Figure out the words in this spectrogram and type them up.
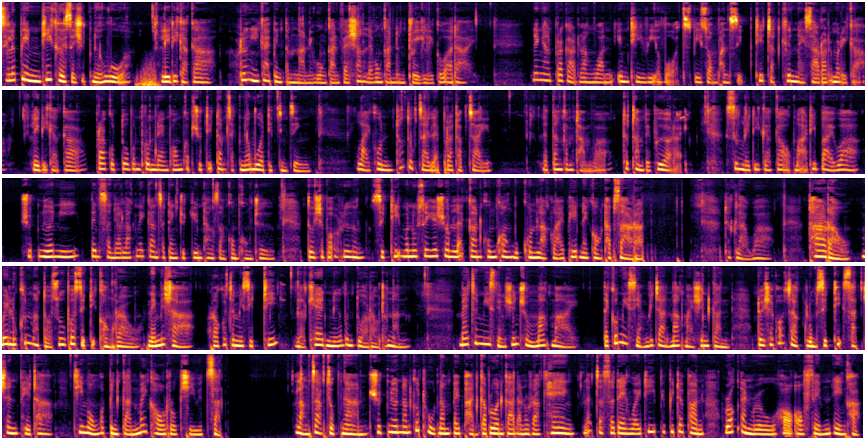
ศิลปินที่เคยใส่ชุดเนื้อวัว Lady Gaga เรื่องนี้กลายเป็นตำนานในวงการแฟชั่น และวงการดนตรีเลยก็ว่าได้ ในงานประกาศรางวัล MTV Awards ปี 2010 ที่จัดขึ้นในสหรัฐอเมริกา Lady Gaga ปรากฏตัวบนพรมแดงพร้อมกับชุดที่ทำจากเนื้อวัวดิบจริง ๆ หลายคนทั้งตกใจและประทับใจ และตั้งคำถามว่าเธอทำไปเพื่ออะไร ซึ่ง Lady Gaga ออกมาอธิบายว่า ชุดเนื้อนี้เป็นสัญลักษณ์ในการแสดงจุดยืนทางสังคมของเธอ โดยเฉพาะเรื่องสิทธิมนุษยชนและการคุ้มครองบุคคลหลากหลายเพศในกองทัพสหรัฐ เธอกล่าวว่า ถ้าเราไม่ลุกขึ้นมาต่อสู้เพื่อสิทธิของเรา ในไม่ช้าเราก็จะมีสิทธิเหลือแค่เนื้อบนตัวเราเท่านั้น แม้จะมีเสียงชื่นชมมากมาย แต่ก็มีเสียงวิจารณ์มากมายเช่นกัน โดยเฉพาะจากกลุ่มสิทธิสัตว์เช่นเพทาที่มองว่าเป็นการไม่เคารพชีวิตสัตว์ หลังจากจบงาน ชุดเนื้อนั้นก็ถูกนำไปผ่านกระบวนการอนุรักษ์แห้ง และจัดแสดงไว้ที่พิพิธภัณฑ์ Rock and Roll Hall of Fame นั่นเองค่ะ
